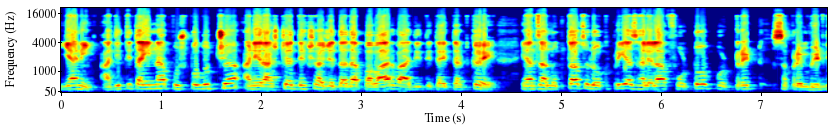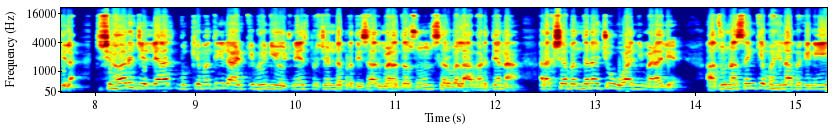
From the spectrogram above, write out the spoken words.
यांनी आदित्यताईंना पुष्पगुच्छ आणि राष्ट्रीय अध्यक्ष अजितदादा पवार व आदित्यताई तटकरे यांचा नुकताच लोकप्रिय झालेला फोटो पोर्ट्रेट सप्रेम भेट दिला. शहर जिल्ह्यात मुख्यमंत्री लाडकी बहीण योजनेस प्रचंड प्रतिसाद मिळत असून सर्व लाभार्थ्यांना रक्षाबंधनाची ओवाळणी मिळाली आहे. अजून असंख्य महिला भगिनी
